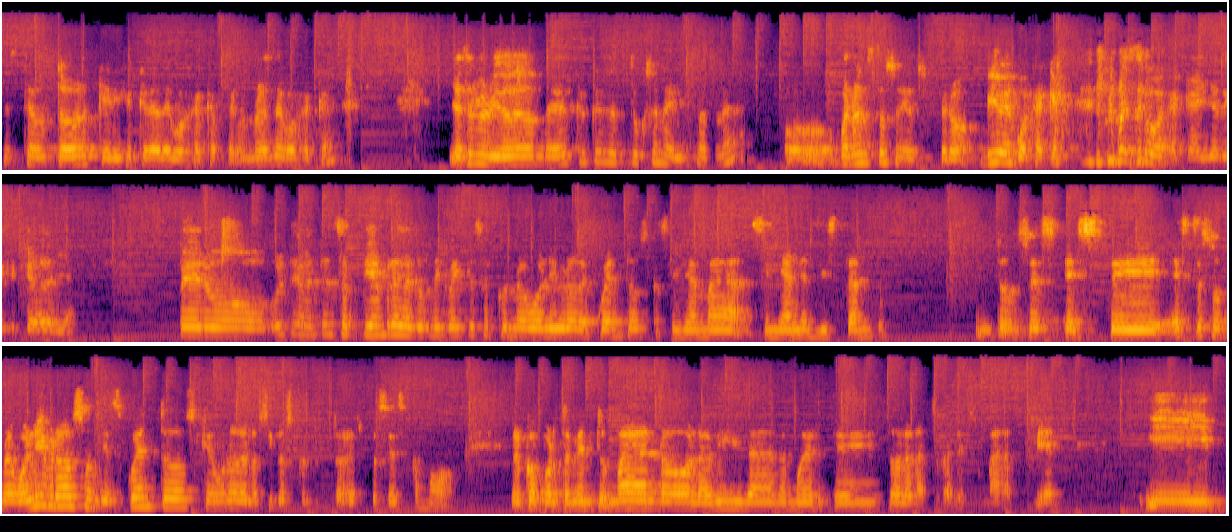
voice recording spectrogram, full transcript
este autor que dije que era de Oaxaca, pero no es de Oaxaca. Ya se me olvidó de dónde es, creo que es de Tucson, Arizona, o bueno, en Estados Unidos, pero vive en Oaxaca, no es de Oaxaca, y yo dije que era de allá pero últimamente en septiembre del 2020 sacó un nuevo libro de cuentos que se llama Señales Distantes. Entonces, este, este es un nuevo libro, son 10 cuentos, que uno de los hilos conductores pues es como el comportamiento humano, la vida, la muerte, toda la naturaleza humana también. Y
